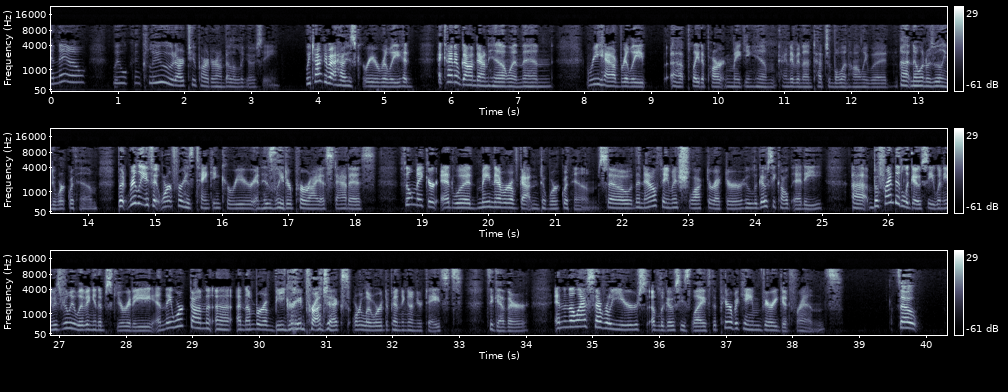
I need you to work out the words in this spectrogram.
And now we will conclude our two-parter on Bela Lugosi. We talked about how his career really had, had kind of gone downhill and then rehab really uh, played a part in making him kind of an untouchable in Hollywood. Uh, no one was willing to work with him. But really, if it weren't for his tanking career and his later pariah status, filmmaker Ed Wood may never have gotten to work with him. So the now famous schlock director, who Lugosi called Eddie, uh, befriended Lugosi when he was really living in obscurity, and they worked on uh, a number of B-grade projects or lower, depending on your tastes, together. And in the last several years of Lugosi's life, the pair became very good friends. So,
